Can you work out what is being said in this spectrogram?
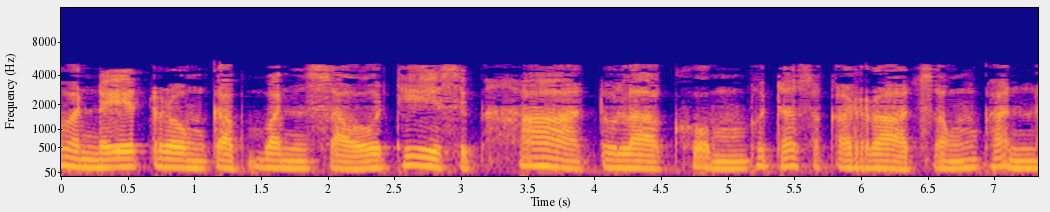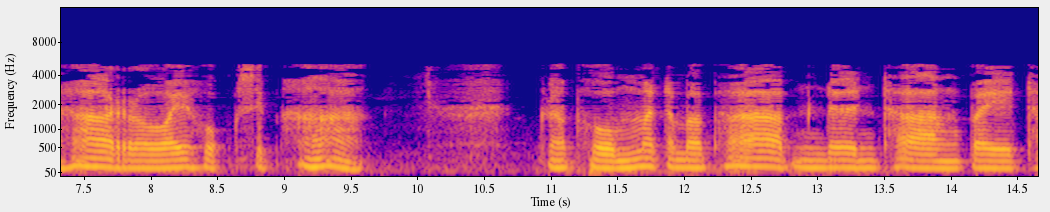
วันนี้ตรงกับวันเสาร์ที่ 15 ตุลาคม พุทธศักราช 2565 กระผมอัตมภาพเดินทางไปท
